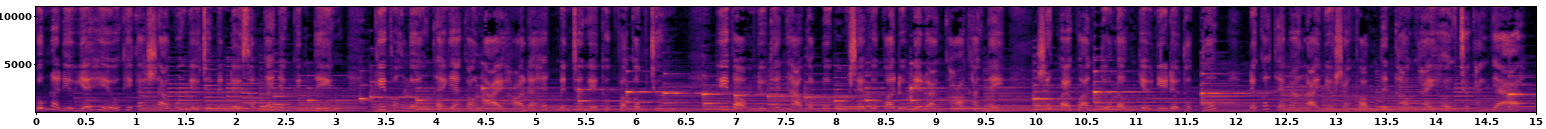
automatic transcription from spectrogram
Cũng là điều dễ hiểu khi các sao muốn giữ cho mình đời sống cá nhân kinh tiến, khi phần lớn thời gian còn lại họ đã hết mình cho nghệ thuật và công chúng. Hy vọng dù thế nào cặp đôi cũng sẽ vượt qua được giai đoạn khó khăn này. Sức khỏe của anh Tú lẫn Diệu Nhi đều thật tốt để có thể mang lại nhiều sản phẩm tinh thần hay hơn cho khán giả.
